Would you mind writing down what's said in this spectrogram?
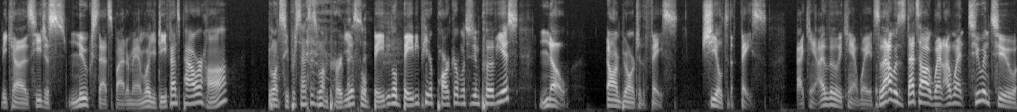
because he just nukes that Spider Man. Well, your defense power, huh? You want super senses? You want impervious? little baby, little baby Peter Parker wants to do impervious? No. Arm Bjorn to the face. Shield to the face. I can't. I literally can't wait. So that was that's how it went. I went two and two.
